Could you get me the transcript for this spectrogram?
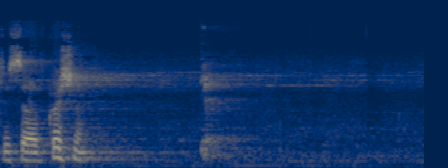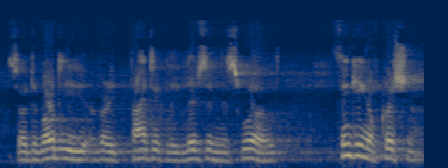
to serve Krishna. So a devotee very practically lives in this world thinking of Krishna,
